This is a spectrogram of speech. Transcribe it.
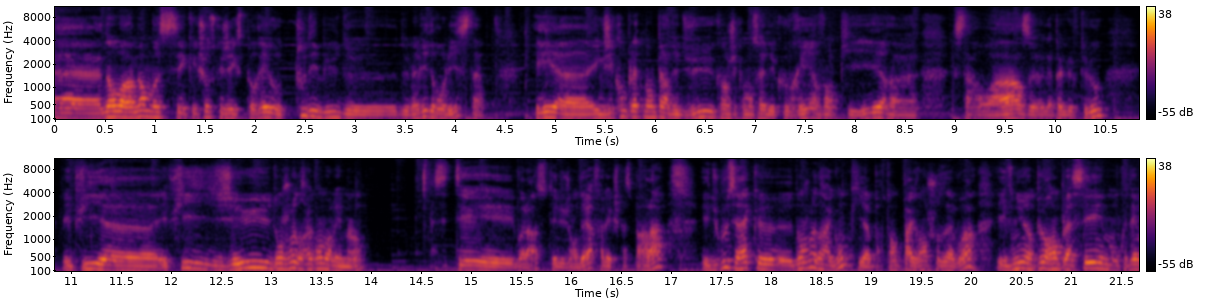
Euh, non, Warhammer, moi, c'est quelque chose que j'ai exploré au tout début de, ma vie de rôliste, et, que j'ai complètement perdu de vue quand j'ai commencé à découvrir Vampire, Star Wars, l'Appel de Cthulhu. Et puis, et puis j'ai eu Donjons et Dragons dans les mains, c'était voilà, c'était légendaire, fallait que je passe par là. Et du coup, c'est vrai que Donjons Dragon, qui a pourtant pas grand chose à voir, est venu un peu remplacer mon côté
